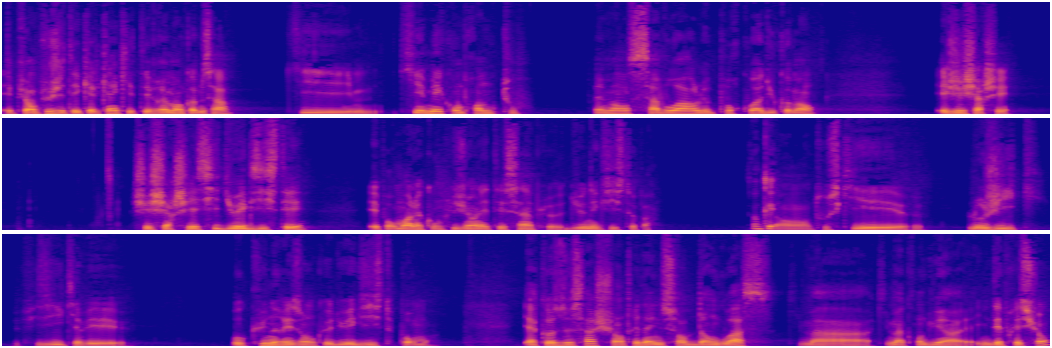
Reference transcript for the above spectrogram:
Et puis en plus, j'étais quelqu'un qui était vraiment comme ça, qui, qui aimait comprendre tout, vraiment savoir le pourquoi du comment. Et j'ai cherché. J'ai cherché si Dieu existait. Et pour moi, la conclusion, elle était simple Dieu n'existe pas. Ok. Dans tout ce qui est euh, logique, physique, il n'y avait aucune raison que Dieu existe pour moi. Et à cause de ça, je suis entré dans une sorte d'angoisse qui m'a qui m'a conduit à une dépression.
